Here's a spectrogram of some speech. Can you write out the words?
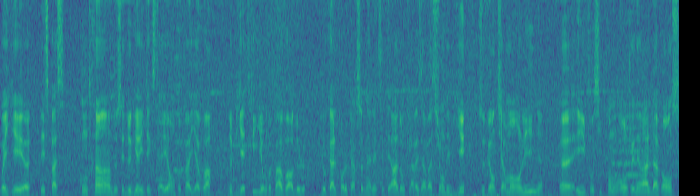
voyez l'espace contraint hein, de ces deux guérites extérieures, on ne peut pas y avoir de billetterie, on ne peut pas avoir de, local pour le personnel, etc. Donc la réservation des billets se fait entièrement en ligne euh, et il faut s'y prendre en général d'avance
